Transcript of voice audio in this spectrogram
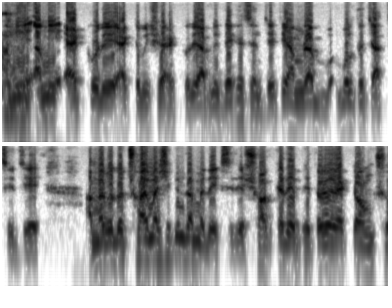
আমি আমি অ্যাড করি একটা বিষয় অ্যাড করি। আপনি দেখেছেন যেটি আমরা বলতে চাচ্ছি যে আমরা গত ছয় মাসে কিন্তু আমরা দেখছি যে সরকারের ভেতরের একটা অংশ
